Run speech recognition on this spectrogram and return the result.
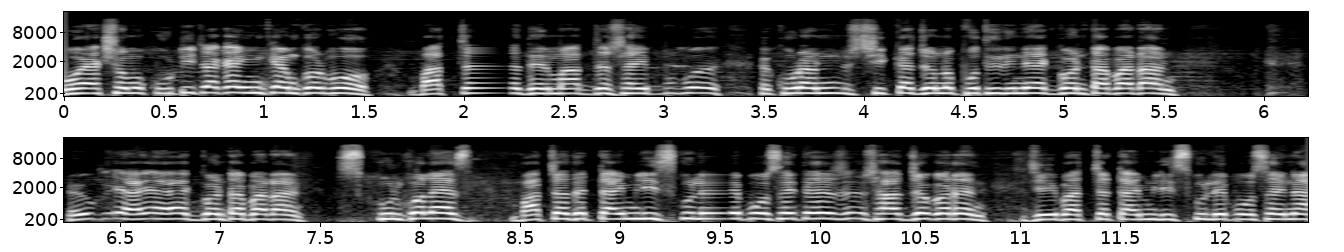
ও একসময় কোটি টাকা ইনকাম করব। বাচ্চাদের মাদ্রাসায় কোরআন শিক্ষার জন্য প্রতিদিন এক ঘণ্টা পাঠান। এক ঘণ্টা পাঠান স্কুল, কলেজ, বাচ্চাদের টাইমলি স্কুলে পৌঁছাইতে সাহায্য করেন। যে বাচ্চা টাইমলি স্কুলে পৌঁছায় না,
